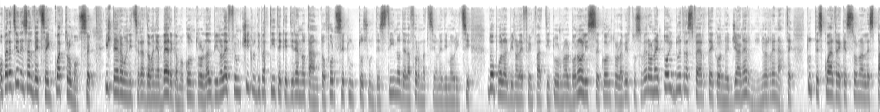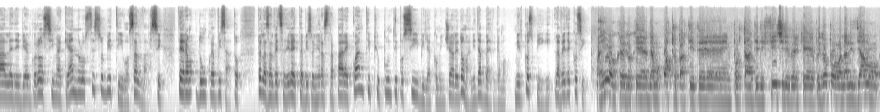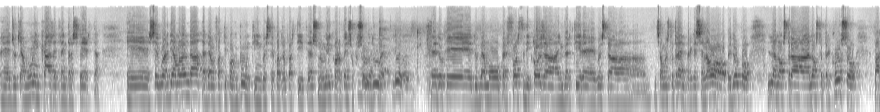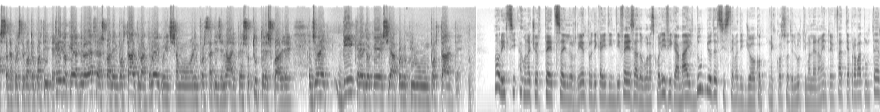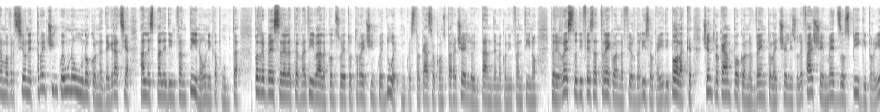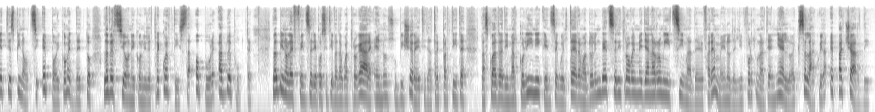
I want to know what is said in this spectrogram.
Operazione salvezza in quattro mosse. Il Teramo inizierà domani a Bergamo contro l'Albino Leffe, un ciclo di partite che diranno tanto, forse tutto, sul destino della formazione di Maurizi. Dopo l'Albino Leffe, infatti, turno al Bonolis contro la Virtus Verona e poi due trasferte con Gian Erminio e Renate. Tutte squadre che sono alle spalle dei biancorossi ma che hanno lo stesso obiettivo, salvarsi. Teramo dunque avvisato. Per la salvezza diretta bisognerà strappare quanti più punti possibili, a cominciare domani da Bergamo. Mirko Spighi la vede così. Ma io credo che abbiamo quattro partite importanti difficili perché poi dopo analizziamo, eh, giochiamo una in casa e tre in trasferta e se guardiamo l'andata abbiamo fatto i pochi punti in queste quattro partite, adesso non mi ricordo, penso solo due. due. Credo che dobbiamo per forza di cosa invertire questa, diciamo, questo trend perché se no poi dopo nostra, il nostro percorso passa da queste quattro partite. Credo che la Bilonef è una squadra importante ma anche noi poi ci siamo rinforzati a gennaio, penso tutte le squadre. Il girone B credo che sia quello più importante. Maurizi ha una certezza, il rientro di Caidi in difesa dopo la squalifica, ma ha il dubbio del sistema di gioco. Nel corso dell'ultimo allenamento infatti ha provato un Teramo versione 3-5-1-1 con De Grazia alle spalle di Infantino, unica punta. Potrebbe essere l'alternativa al consueto 3-5-2, in questo caso con Sparacello in tandem con Infantino. Per il resto difesa 3 con Fiordaliso, Caidi, Polak, centrocampo con Ventola e Celli sulle fasce, in mezzo Spighi, Proietti e Spinozzi e poi, come detto, la versione con il trequartista oppure a due due punte. L'Albino Leffe in serie positiva da quattro gare e non subisce reti da tre partite. La squadra di Marcolini, che insegue il Teramo a due lunghezze, ritrova in mediana Romizzi, ma deve fare a meno degli infortunati Agnello, ex L'Aquila e Pacciardi.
